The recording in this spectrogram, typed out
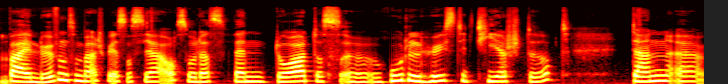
Bei Löwen zum Beispiel ist es ja auch so, dass wenn dort das äh, rudelhöchste Tier stirbt, dann äh,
